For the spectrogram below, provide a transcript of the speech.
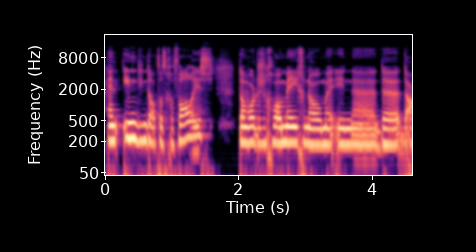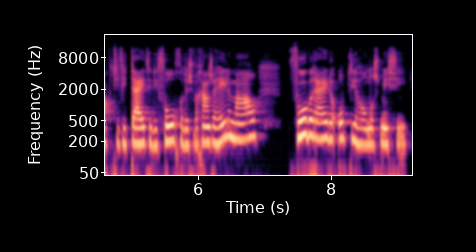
En indien dat het geval is, dan worden ze gewoon meegenomen in uh, de, de activiteiten die volgen. Dus we gaan ze helemaal voorbereiden op die handelsmissie.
